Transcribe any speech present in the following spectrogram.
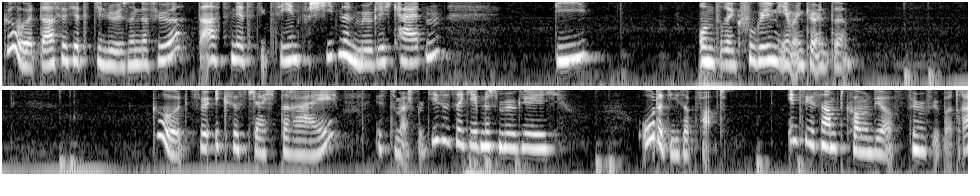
Gut, das ist jetzt die Lösung dafür. Das sind jetzt die 10 verschiedenen Möglichkeiten, die unsere Kugel nehmen könnte. Gut, für x ist gleich 3 ist zum Beispiel dieses Ergebnis möglich oder dieser Pfad. Insgesamt kommen wir auf 5 über 3,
